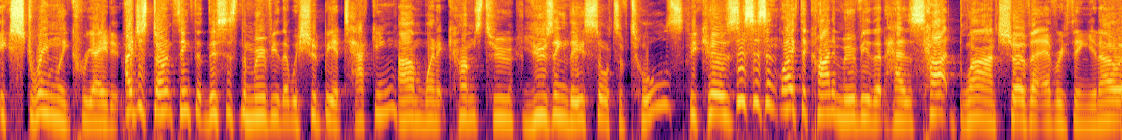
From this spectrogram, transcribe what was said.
extremely creative. I just don't think that this is the movie that we should be attacking um, when it comes to using these sorts of tools because this isn't like the kind of movie that has carte blanche over everything, you know?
